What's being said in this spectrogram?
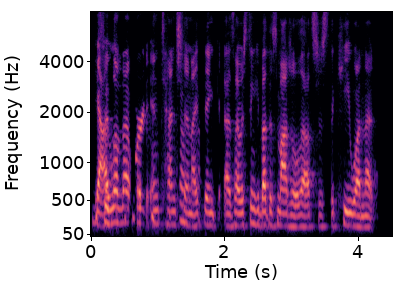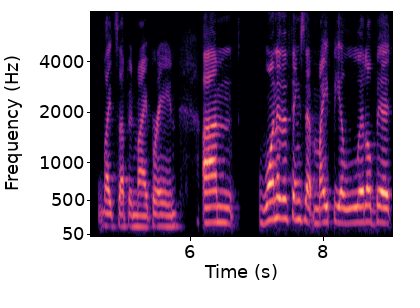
Yeah, so, I love that word intention. I think as I was thinking about this module, that's just the key one that lights up in my brain. Um, one of the things that might be a little bit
